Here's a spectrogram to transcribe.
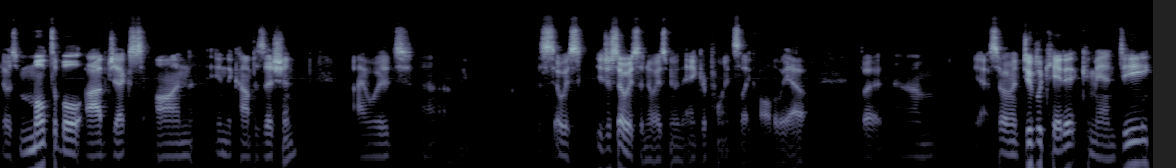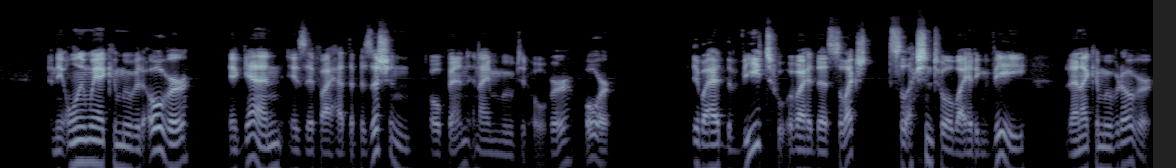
There was multiple objects on in the composition. I would, uh, this always, it just always annoys me when the anchor points like all the way out. But yeah, so I'm going to duplicate it, Command D, and the only way I can move it over, again, is if I had the position open and I moved it over, or if I had the V tool, if I had the selection, selection tool by hitting V, then I can move it over.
